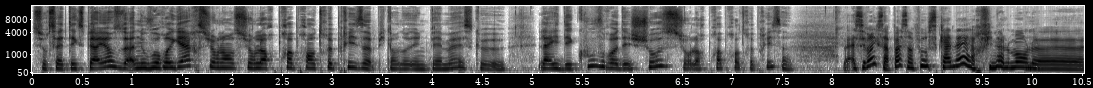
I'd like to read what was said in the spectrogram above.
sur cette expérience un nouveau regard sur leur propre entreprise? Puis quand on est une PME, est-ce que là ils découvrent des choses sur leur propre entreprise? Bah, c'est vrai que ça passe un peu au scanner finalement Mm. le,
